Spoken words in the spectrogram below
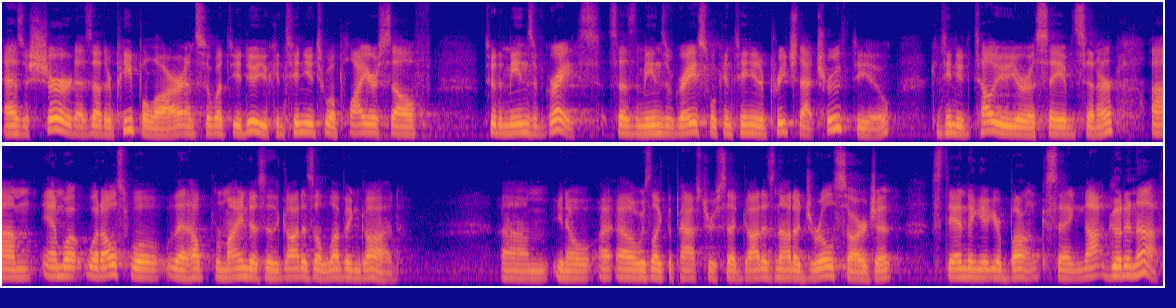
as assured as other people are. And so what do you do? You continue to apply yourself to the means of grace. It says the means of grace will continue to preach that truth to you, continue to tell you you're a saved sinner. Um, and what, what else will that help remind us is that God is a loving God. Um, you know, I, I always like the pastor said, God is not a drill sergeant standing at your bunk saying, not good enough.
